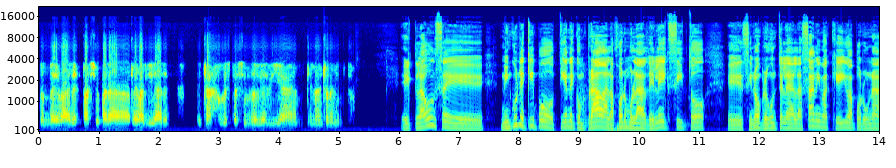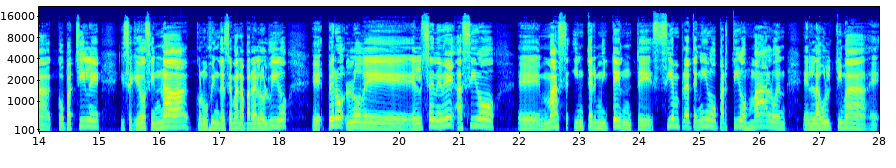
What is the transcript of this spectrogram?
donde va a haber espacio para revalidar el trabajo que está haciendo día a día en el entrenamiento. Eh, Klaus, eh, ningún equipo tiene comprada la fórmula del éxito. Eh, si no, pregúntele a las ánimas que iba por una Copa Chile y se quedó sin nada con un fin de semana para el olvido. Eh, pero lo de el CDB ha sido eh, más intermitente, siempre ha tenido partidos malos en, en, la última, eh,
